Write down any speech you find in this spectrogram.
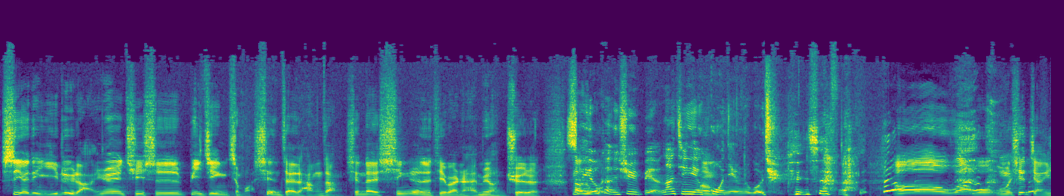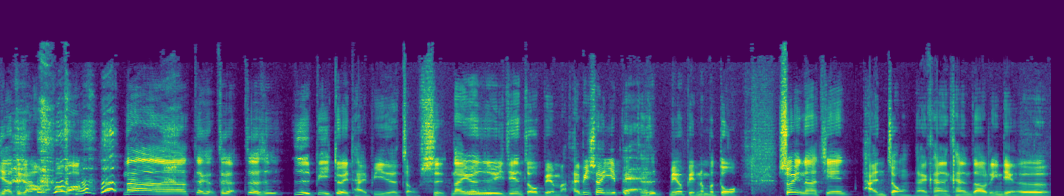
是有点疑虑啦。因为其实毕竟什么，现在的行长，现在新任的接班人还没有很确认，所以有可能续贬。那今年过年如果去是？哦，那我我们先讲一下这个好了，好不好？那这个这个这个是日币。对台币的走势，那因为日币今天走贬嘛，台币虽然也贬，可是没有贬那么多，所以呢，今天盘中来看看得到零点二二，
